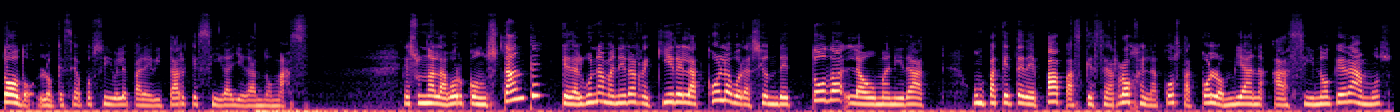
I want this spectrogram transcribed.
todo lo que sea posible para evitar que siga llegando más. Es una labor constante que de alguna manera requiere la colaboración de toda la humanidad. Un paquete de papas que se arroja en la costa colombiana, así no queramos,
